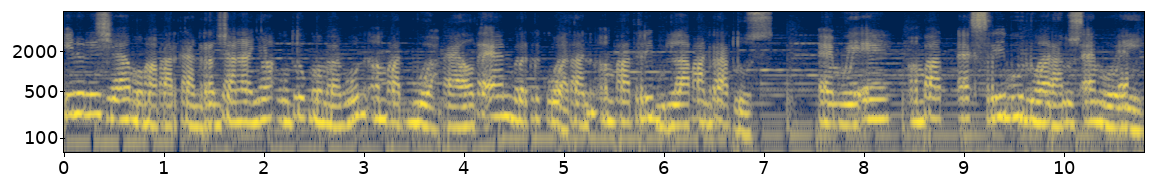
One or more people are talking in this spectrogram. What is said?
Indonesia memaparkan rencananya untuk membangun empat buah PLTN berkekuatan 4.800 MWE, 4x 1.200 MWE.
